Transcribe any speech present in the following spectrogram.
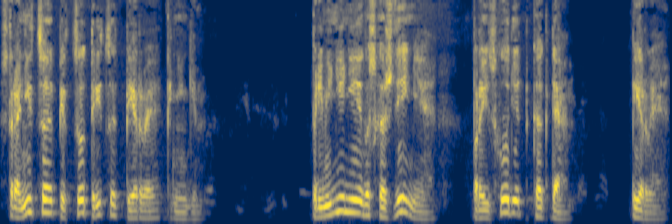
Страница 531 книги. Применение восхождения происходит когда Первое.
